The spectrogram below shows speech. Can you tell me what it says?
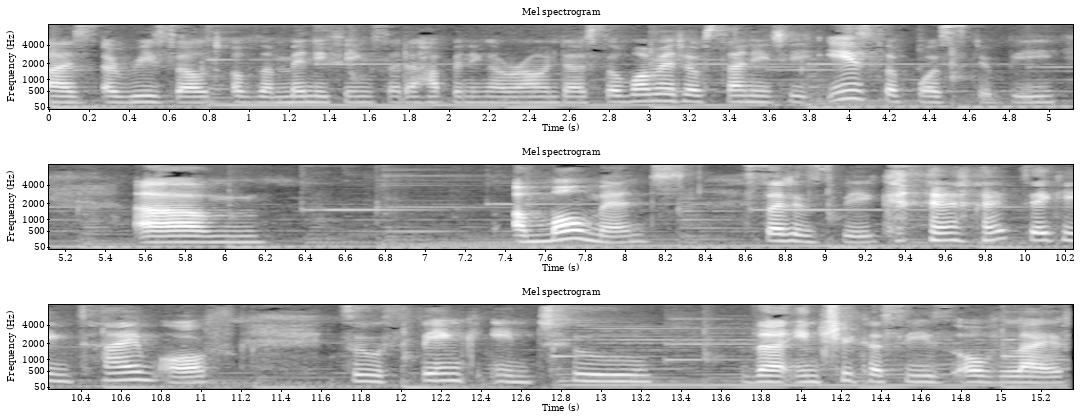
as a result of the many things that are happening around us. The moment of sanity is supposed to be um, a moment, so to speak, taking time off to think into the intricacies of life,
